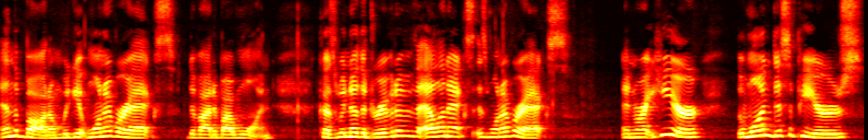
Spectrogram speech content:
and the bottom, we get 1 over x divided by 1, because we know the derivative of ln x is 1 over x, and right here, the 1 disappears,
